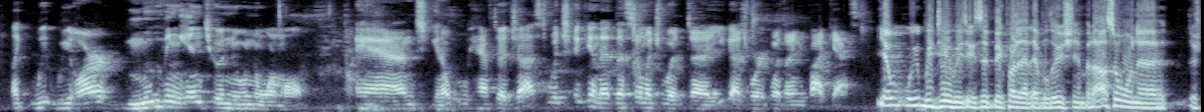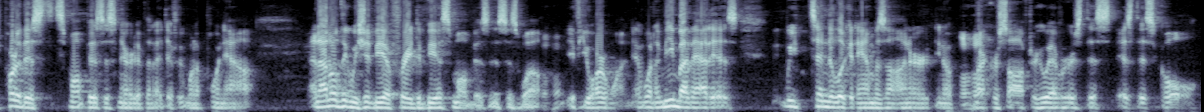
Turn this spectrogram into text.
like we, we are moving into a new normal and you know we have to adjust which again that, that's so much what uh, you guys work with on your podcast Yeah, we, we do. It's a big part of that evolution. But I also want to, there's part of this small business narrative that I definitely want to point out. And I don't think we should be afraid to be a small business as well, Mhm. if you are one. And what I mean by that is we tend to look at Amazon or, you know, Mhm. Microsoft or whoever is this, as this goal.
